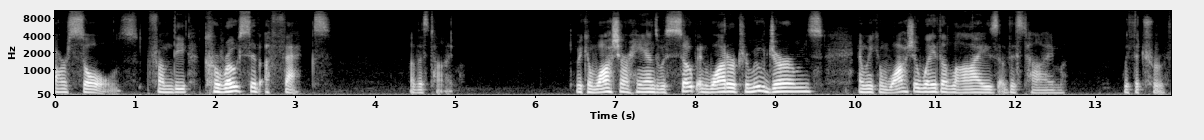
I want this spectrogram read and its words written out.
our souls from the corrosive effects of this time. We can wash our hands with soap and water to remove germs, and we can wash away the lies of this time with the truth.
